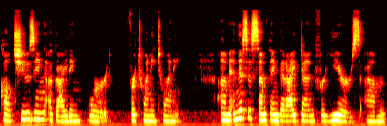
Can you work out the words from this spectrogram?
called Choosing a Guiding Word for 2020. Um, and this is something that I've done for years. Um,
